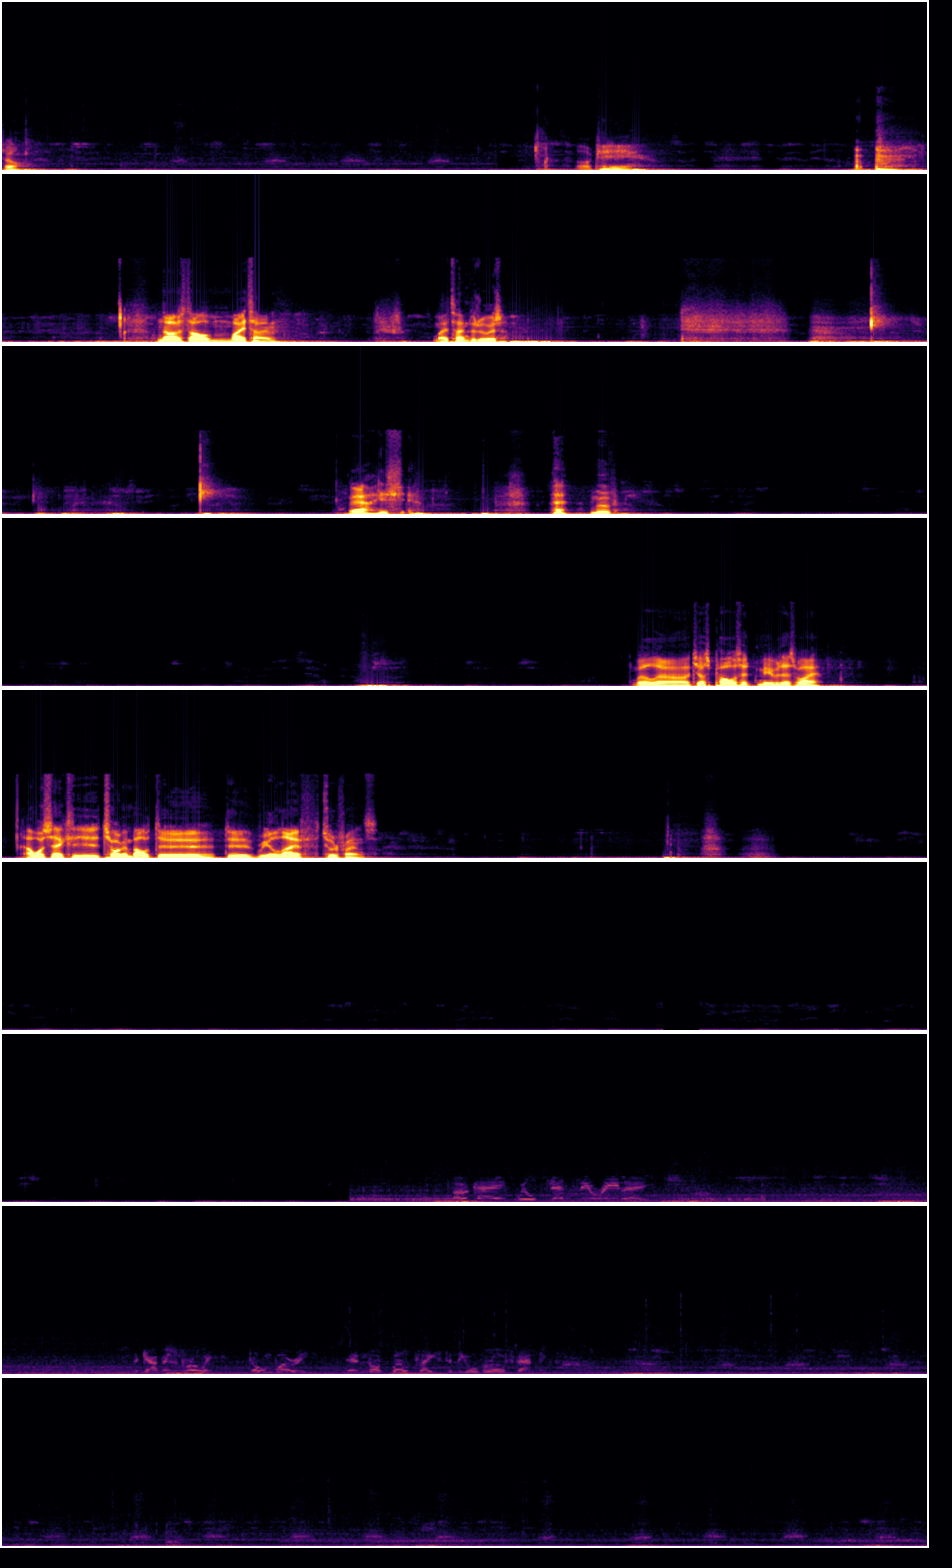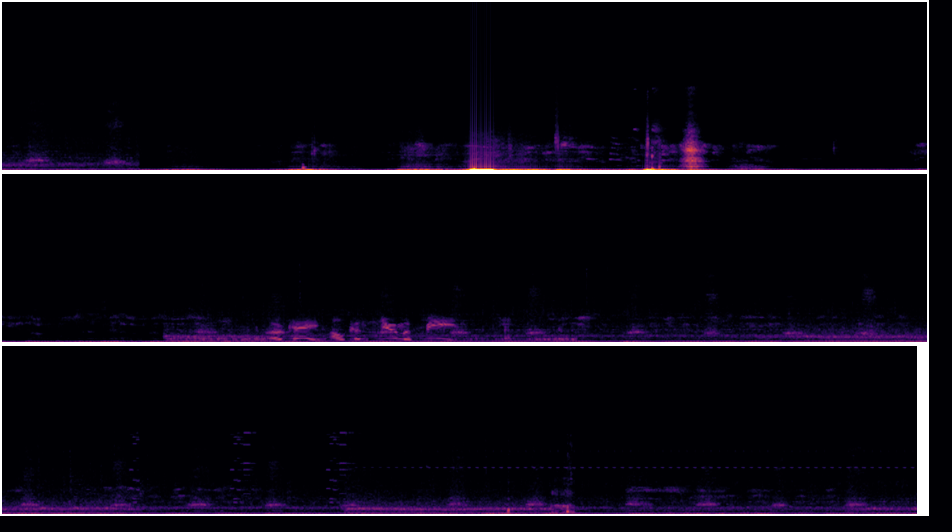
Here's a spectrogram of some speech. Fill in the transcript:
so okay now it's now my time my time to do it yeah he's move Well, uh, just pause it. Maybe that's why. I was actually talking about the the real life Tour de France. Okay, we'll gently relay. The gap is growing. Don't worry. They're not well placed in the overall standings. Okay, I'll consume a feed. He's alone. He's alone. The breakaway will, no doubt, go all the way, lads. But watch out for attacks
